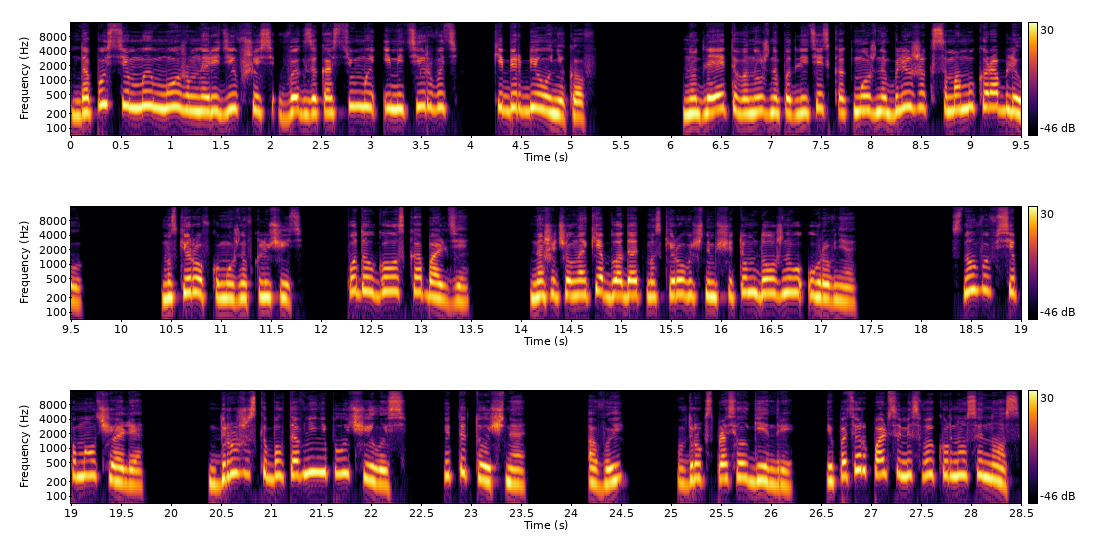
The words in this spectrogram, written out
Допустим, мы можем, нарядившись в экзокостюмы, имитировать кибербиоников. Но для этого нужно подлететь как можно ближе к самому кораблю. Маскировку можно включить, подал голос Кабальди. Наши челноки обладают маскировочным щитом должного уровня. Снова все помолчали. Дружеской болтовни не получилось. Это точно. А вы? Вдруг спросил Генри и потер пальцами свой курносый нос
